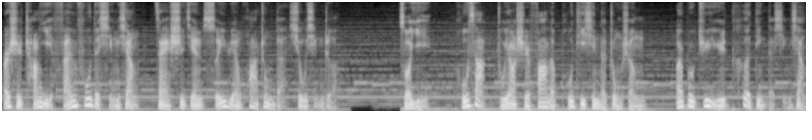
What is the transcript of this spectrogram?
而是常以凡夫的形象在世间随缘化众的修行者。所以。菩萨主要是发了菩提心的众生，而不拘于特定的形象。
